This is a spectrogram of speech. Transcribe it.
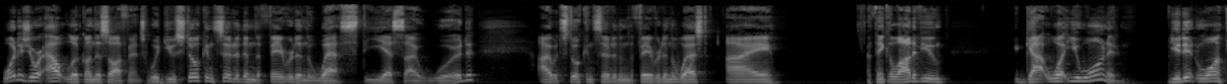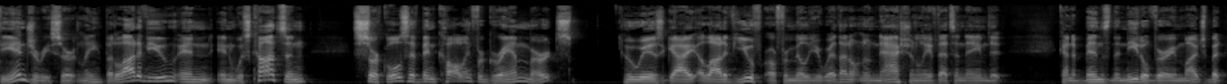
what is your outlook on this offense? Would you still consider them the favorite in the West? Yes, I would. I would still consider them the favorite in the West. I, I think a lot of you got what you wanted you didn't want the injury, certainly, but a lot of you in, in Wisconsin circles have been calling for Graham Mertz, who is a guy a lot of you are familiar with. I don't know nationally if that's a name that kind of bends the needle very much, but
